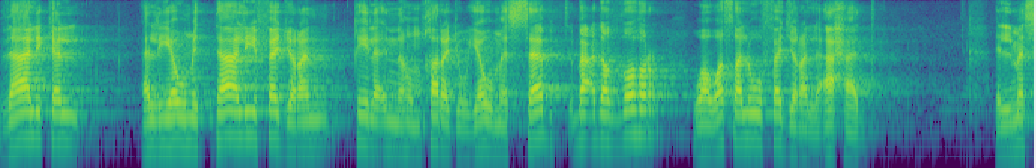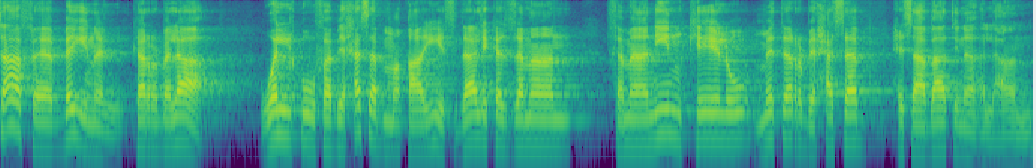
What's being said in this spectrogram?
ذلك اليوم التالي فجرا قيل إنهم خرجوا يوم السبت بعد الظهر ووصلوا فجر الأحد. المسافة بين الكربلاء والكوفة بحسب مقاييس ذلك الزمان ثمانين كيلو متر بحسب حساباتنا الآن.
